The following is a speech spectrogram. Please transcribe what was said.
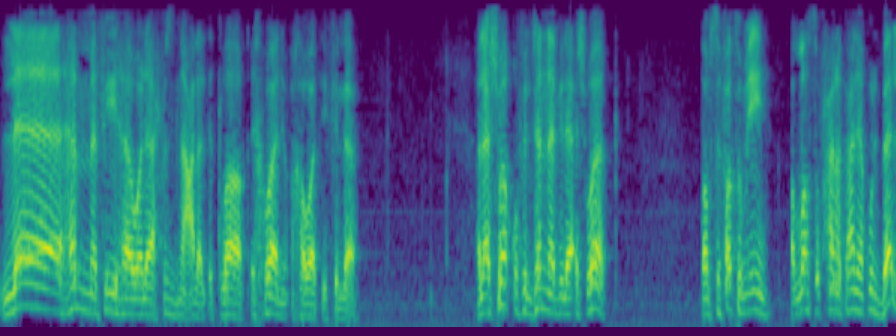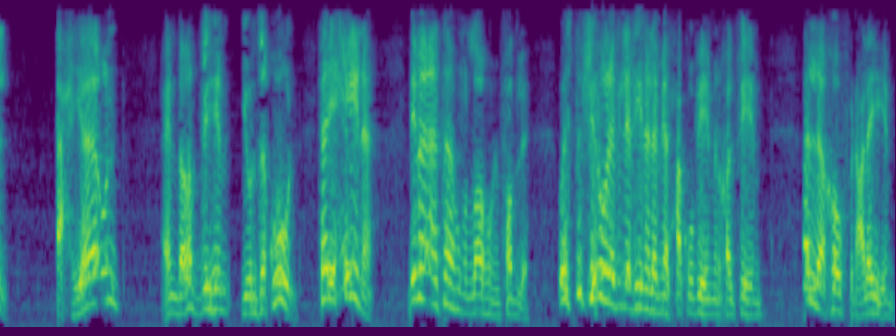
لا هم فيها ولا حزن على الإطلاق. إخواني وأخواتي في الله. الأشواق في الجنة بلا أشواك طب صفتهم إيه؟ الله سبحانه وتعالى يقول بل أحياء عند ربهم يرزقون فرحين بما آتاهم الله من فضله ويستبشرون بالذين لم يلحقوا بهم من خلفهم ألا خوف عليهم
